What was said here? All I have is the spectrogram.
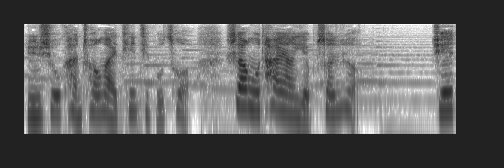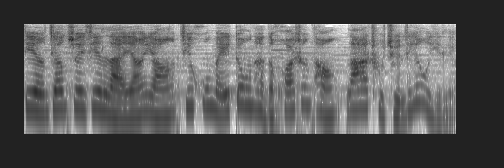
云舒看窗外天气不错，上午太阳也不算热，决定将最近懒洋洋、几乎没动弹的花生糖拉出去溜一溜。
